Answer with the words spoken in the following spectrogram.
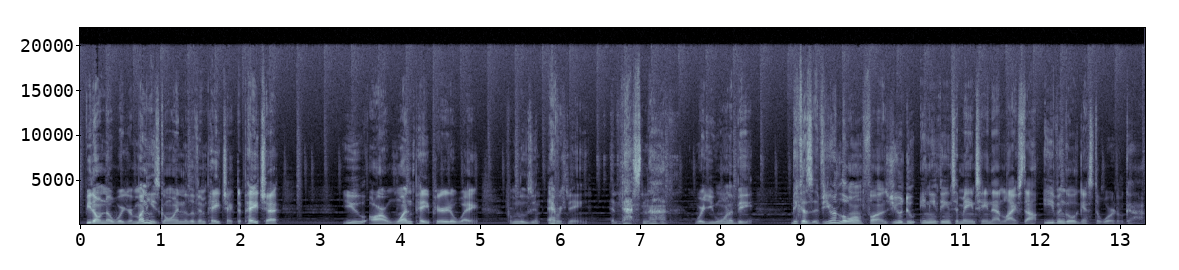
If you don't know where your money is going and living paycheck to paycheck, you are one pay period away from losing everything. And that's not where you want to be. Because if you're low on funds, you'll do anything to maintain that lifestyle, even go against the word of God.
